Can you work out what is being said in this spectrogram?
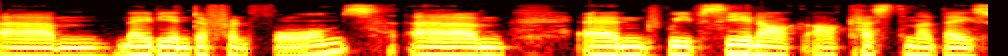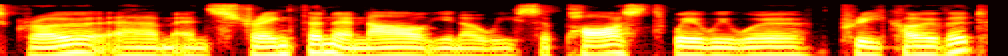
um, maybe in different forms. Um, and we've seen our, our customer base grow um, and strengthen. And now, you know, we surpassed where we were pre COVID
